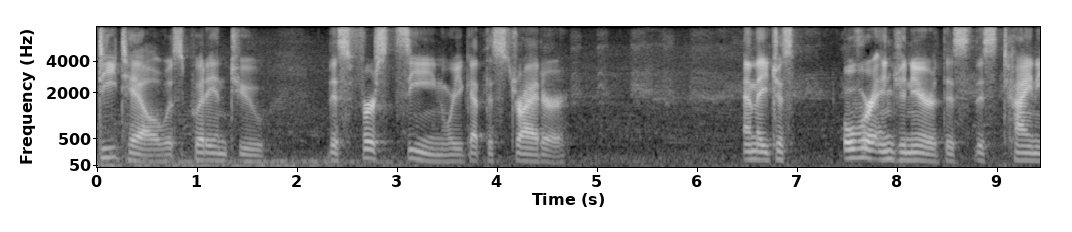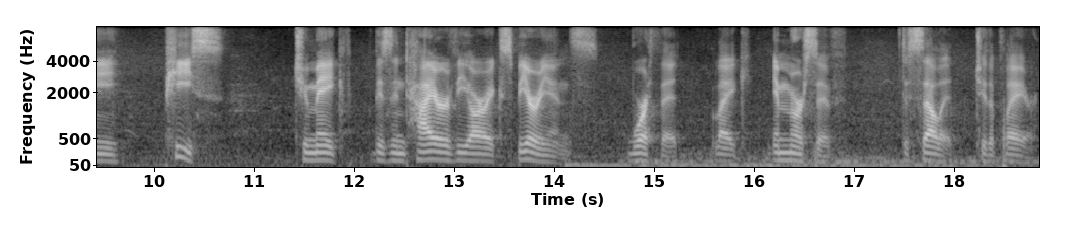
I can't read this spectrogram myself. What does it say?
detail was put into this first scene where you get the Strider and they just over engineered this this tiny piece to make this entire VR experience worth it, like immersive, to sell it to the player.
